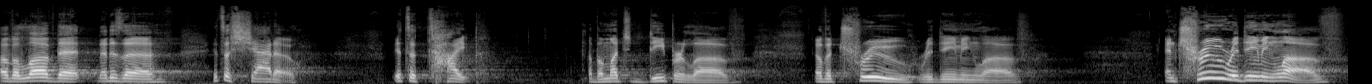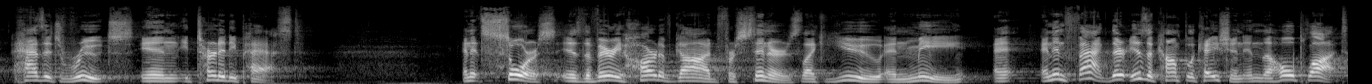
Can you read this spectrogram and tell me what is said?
of a love that, that is a, it's a shadow. It's a type of a much deeper love, of a true redeeming love. And true redeeming love has its roots in eternity past. And its source is the very heart of God for sinners like you and me. And, and in fact, there is a complication in the whole plot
